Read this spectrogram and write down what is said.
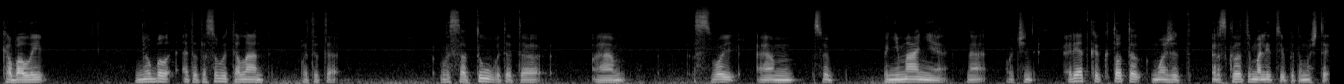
каббалы. У него был этот особый талант, вот эту высоту, вот это эм, свой, эм, свое понимание, да, очень редко кто-то может рассказать о молитве, потому что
